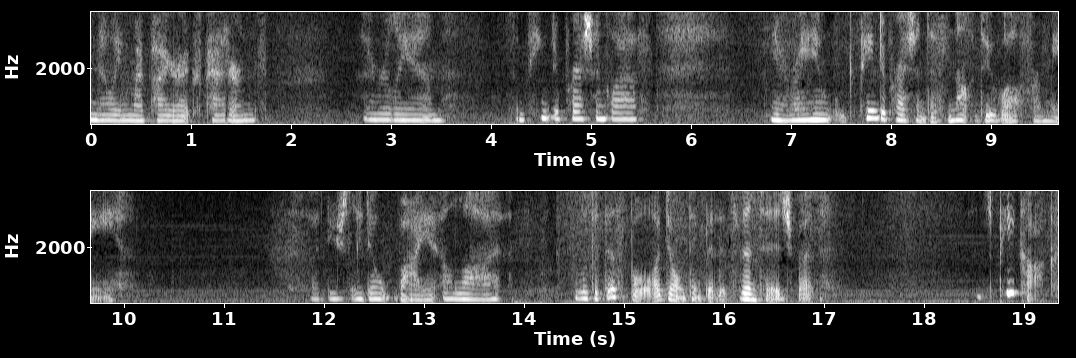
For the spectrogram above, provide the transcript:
knowing my Pyrex patterns. I really am. Some pink depression glass. Uranium pink depression does not do well for me. So I usually don't buy it a lot. Look at this bowl. I don't think that it's vintage, but it's peacock.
